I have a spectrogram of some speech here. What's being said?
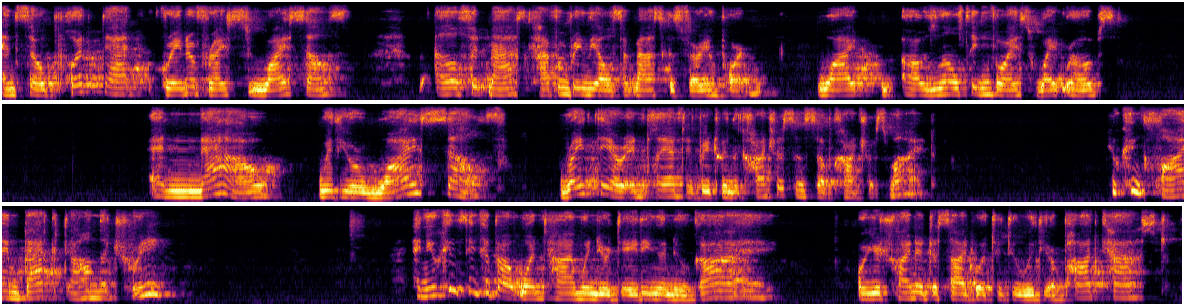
And so put that grain of rice to wise self, elephant mask, have him bring the elephant mask is very important. White, uh, lilting voice, white robes. And now, with your wise self right there implanted between the conscious and subconscious mind, you can climb back down the tree. And you can think about one time when you're dating a new guy, or you're trying to decide what to do with your podcast,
